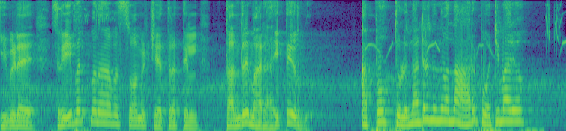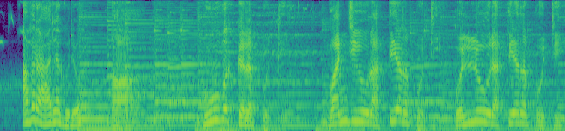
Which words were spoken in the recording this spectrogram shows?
ഇവിടെ ശ്രീപത്മനാഭസ്വാമി ക്ഷേത്രത്തിൽ തന്ത്രിമാരായി തീർന്നു. അപ്പോ തുളുനാട്ടിൽ നിന്ന് വന്ന ആറ് പോറ്റിമാരോ? അവർ ആരാ ഗുരു? ആ കൂവക്കരപ്പൊറ്റി വഞ്ചിയൂർ അത്തിയറപ്പൂറ്റി കൊല്ലൂർ അത്തിയറപ്പൂറ്റി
